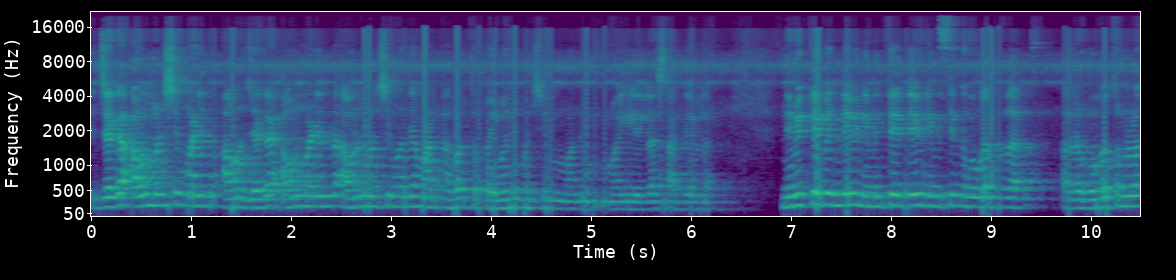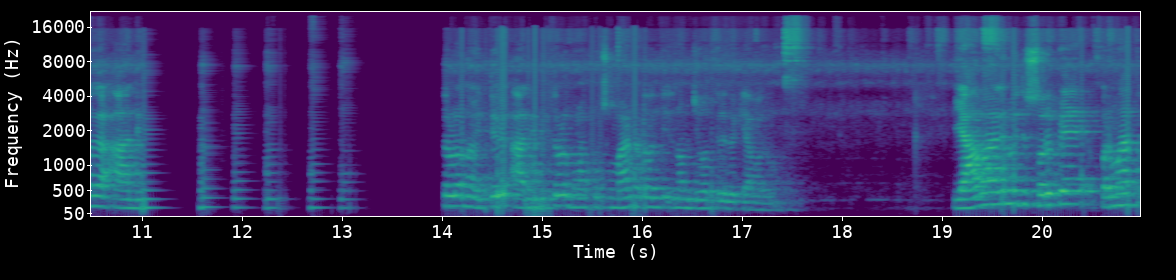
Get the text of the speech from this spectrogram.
ಜಗ ಅವನ ಮನಸ್ಸಿಗೆ ಮಾಡಿದ ಅವನ ಜಗ ಅವನ ಮಾಡಿದ ಅವನ ಮನಸ್ಸಿಗೆ ಒಂದೇ ಮಾಡ್ತಾನೆ ಹೊರತು ಪೈ ಮಂದಿ ಮನುಷ್ಯ ಮೈಲಿಲ್ಲ, ಸಾಧ್ಯವಿಲ್ಲ. ನಿಮಿತ್ತ ಬಂದೇವಿ, ನಿಮಿತ್ತ ಇದ್ದೇವಿ, ನಿಮಿತ್ತಿಂದ ಹೋಗತ್ತದ. ಅದ್ರ ಹೋಗತ್ತನೊಳಗ ಆ ನಿಮಿತ್ತೊಳಗೆ ನಾವು ಇದ್ದೇವೆ, ಆ ನಿಮಿತ್ತೊಳಗೆ ಭಾಳ ಖುಷಿ ಮಾಡಿ ನಮ್ಮ ಜೀವನ ತಿಳಿಬೇಕು ಯಾವಾಗ. ಯಾವಾಗಲೂ ಇದು ಸ್ವರೂಪೇ ಪರಮಾತ್ಮ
